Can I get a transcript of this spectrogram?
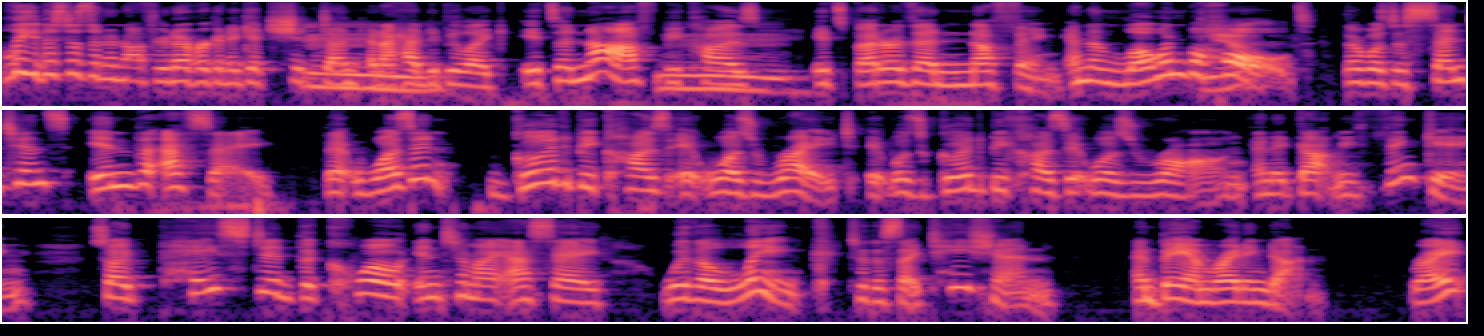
Lee, this isn't enough. You're never going to get shit done. Mm. And I had to mm. be like, it's enough because mm. it's better than nothing. And then lo and behold, there was a sentence in the essay that wasn't good because it was right. It was good because it was wrong. And it got me thinking. So I pasted the quote into my essay with a link to the citation and bam, writing done. Right?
